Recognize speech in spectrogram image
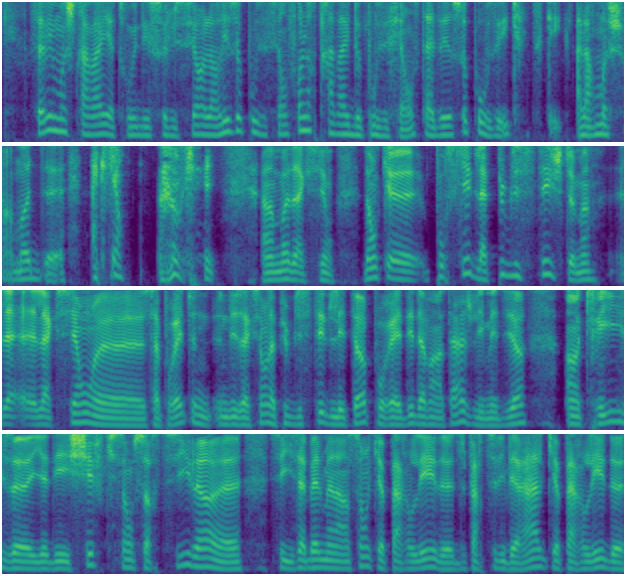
Vous savez, moi, je travaille à trouver des solutions. Alors, les oppositions font leur travail d'opposition, c'est-à-dire s'opposer, critiquer. Alors, moi, je suis en mode euh, action. OK. En mode action. Donc, euh, pour ce qui est de la publicité, justement, la- l'action, euh, ça pourrait être une, une des actions, la publicité de l'État pour aider davantage les médias en crise. Euh, il y a des chiffres qui sont sortis. là. Euh, C'est Isabelle Melançon qui a parlé de- du Parti libéral, qui a parlé de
